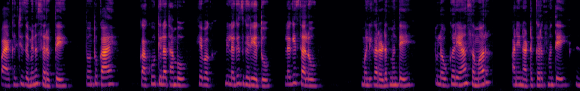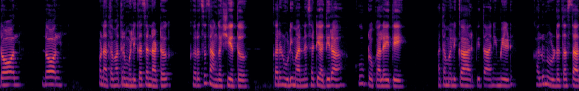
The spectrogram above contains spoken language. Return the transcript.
पायाखालची जमीनच सरकते. तो तो काय? काकू तिला थांबव. हे बघ मी लगेच घरी येतो. लगेच चालो. मलिका रडत म्हणते तू लवकर या समर. आणि नाटक करत म्हणते डॉल डॉल. पण आता मात्र मलिकाचं नाटक खरंच अंगाशी येतं कारण उडी मारण्यासाठी आदिरा खूप टोकाला येते. आता मलिका अर्पिता आणि मेड खालून ओरडत असतात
